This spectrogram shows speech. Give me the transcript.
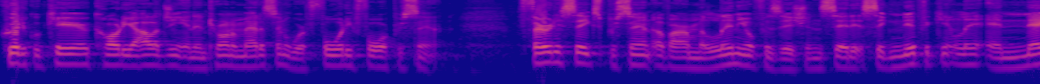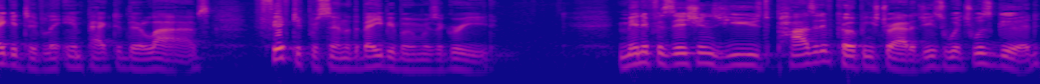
Critical care, cardiology, and internal medicine were 44%. 36% of our millennial physicians said it significantly and negatively impacted their lives. 50% of the baby boomers agreed. Many physicians used positive coping strategies, which was good,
